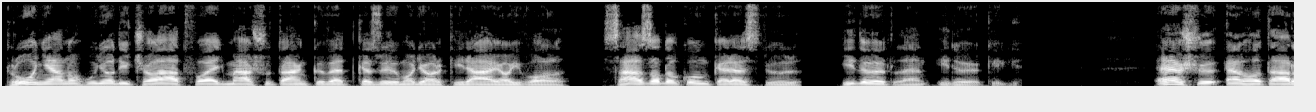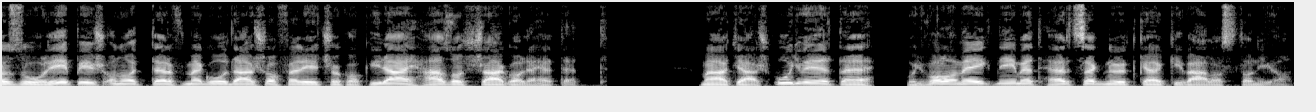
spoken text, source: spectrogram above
trónján a hunyadi családfa egymás után következő magyar királyaival, századokon keresztül, időtlen időkig. Első elhatározó lépés a nagy terv megoldása felé csak a király házassága lehetett. Mátyás úgy vélte, hogy valamelyik német hercegnőt kell kiválasztania.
